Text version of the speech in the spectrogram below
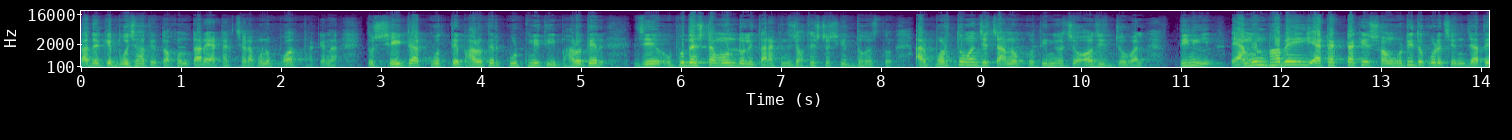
তাদেরকে বোঝাতে, তখন তার অ্যাটাক ছাড়া কোনো পথ থাকে না। তো সেইটা করতে ভারতের কূটনীতি, ভারতের যে উপদেষ্টা মণ্ডলী, তারা কিন্তু যথেষ্ট সিদ্ধহস্ত। আর বর্তমান যে চাণক্য, তিনি হচ্ছে অজিত ডোভাল। তিনি এমনভাবে এই অ্যাটাকটাকে সংগঠিত করেছেন যাতে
